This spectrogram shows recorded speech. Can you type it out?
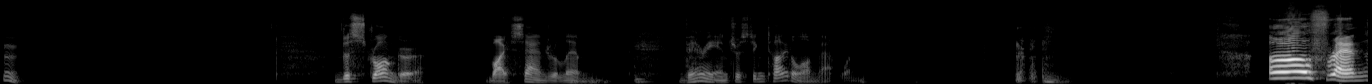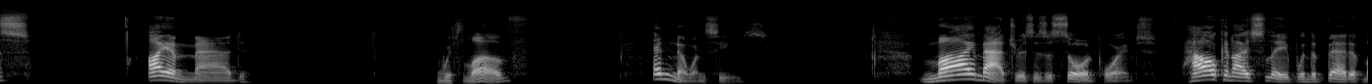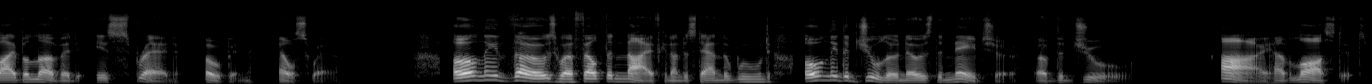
Hmm. The Stronger by Sandra Lim. Very interesting title on that one. oh, friends, I am mad. With love, and no one sees. My mattress is a sword point. How can I sleep when the bed of my beloved is spread open elsewhere? Only those who have felt the knife can understand the wound. Only the jeweler knows the nature of the jewel. I have lost it,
